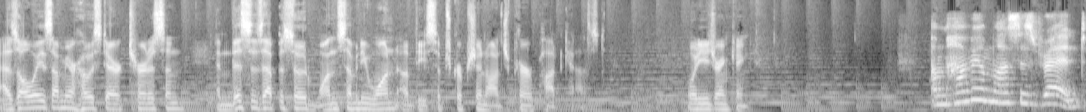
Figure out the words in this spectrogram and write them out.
As always, I'm your host, Eric Turnison, and this is episode 171 of the Subscription Entrepreneur Podcast. What are you drinking? I'm having a Master's Red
